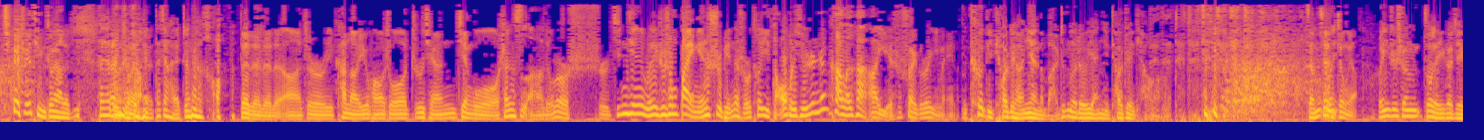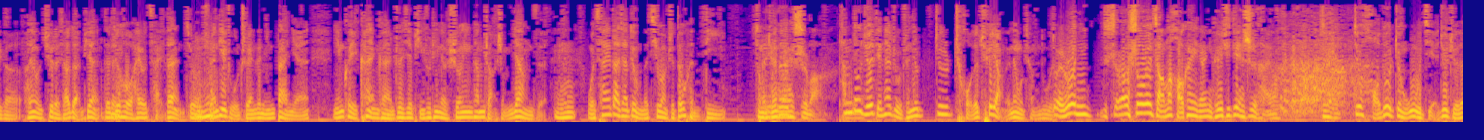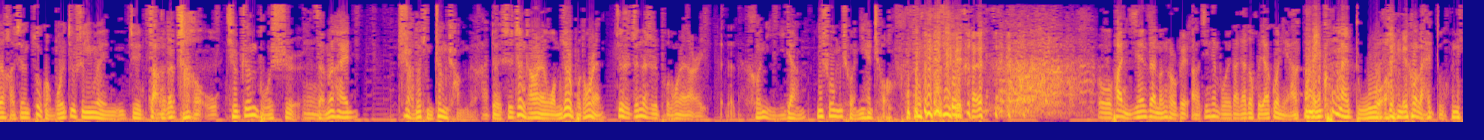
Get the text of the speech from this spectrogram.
确实挺重要的，大家都很重要，大家还真的好。对对对对啊，就是也看到一个朋友说，之前见过山寺啊，刘乐是今天文艺之声拜年视频的时候特意倒回去认真看了看啊，也是帅哥一枚的。你特地挑这条念的吧？这么多留言，你挑这条。对对对对。咱们这很重要。文艺之声做了一个这个很有趣的小短片，在最后还有彩蛋，就是全体主持人跟您拜年，您可以看一看这些评书厅的声音，他们长什么样子。嗯，我猜大家对我们的期望值都很低，总觉应得该是吧？他们都觉得电台主持人就就是丑的缺氧的那种程度。对，如果你稍稍微长得好看一点，你可以去电视台嘛。对，就好多这种误解，就觉得好像做广播就是因为你这长得丑，其实真不是，嗯咱们还至少都挺正常的，啊，对，是正常人，我们就是普通人，就是真的是普通人而已。对对对。和你一样。你说我们丑，你也丑。我怕你今天在门口被啊，今天不会，大家都回家过年了，没空来堵我。对，没空来堵你。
